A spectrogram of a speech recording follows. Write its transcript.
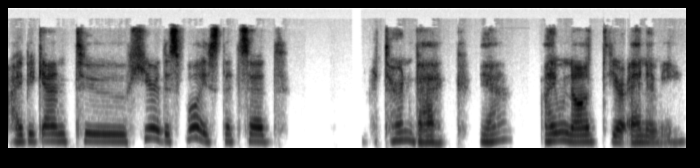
I began to hear this voice that said, Return back. Yeah. I'm not your enemy.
